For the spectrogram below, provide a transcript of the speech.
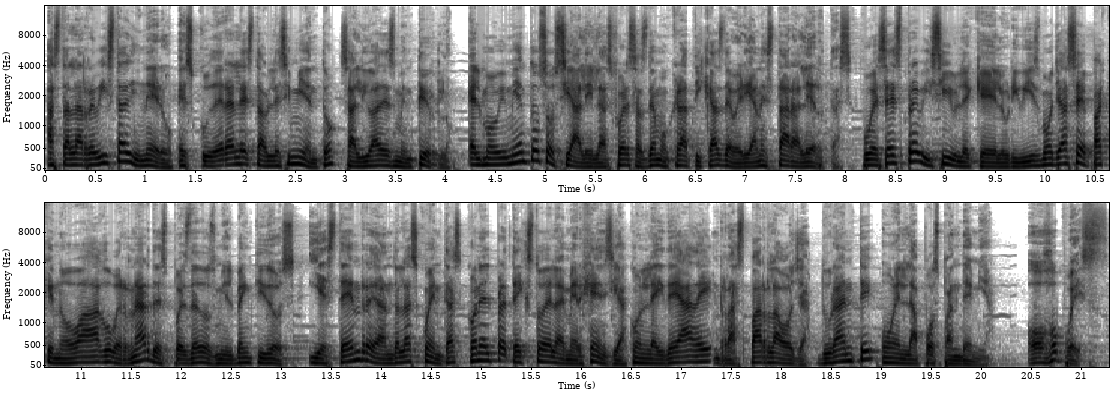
Hasta la revista Dinero, escudera del establecimiento, salió a desmentirlo. El movimiento social y las fuerzas democráticas deberían estar alertas, pues es previsible que el uribismo ya sepa que no va a gobernar después de 2022 y esté enredando las cuentas con el pretexto de la emergencia, con la idea de raspar la olla durante o en la pospandemia. Ojo pues.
